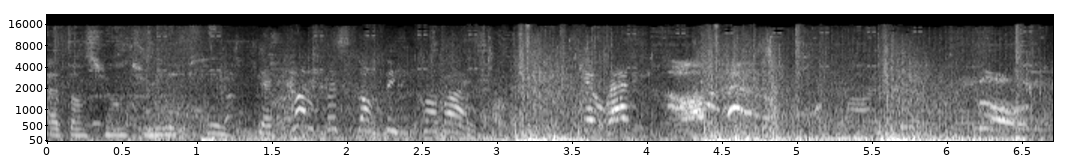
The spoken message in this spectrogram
Attention, tu me pieds. The compass of this provide. Get ready. Oh!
